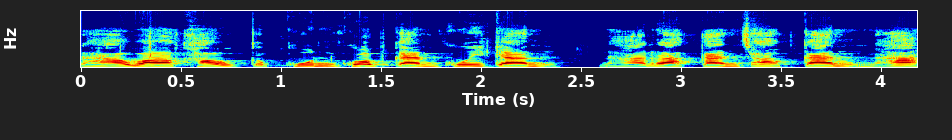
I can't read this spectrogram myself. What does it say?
นะคะว่าเขากับคุณคบกันคุยกันนะคะรักกันชอบกันนะคะ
